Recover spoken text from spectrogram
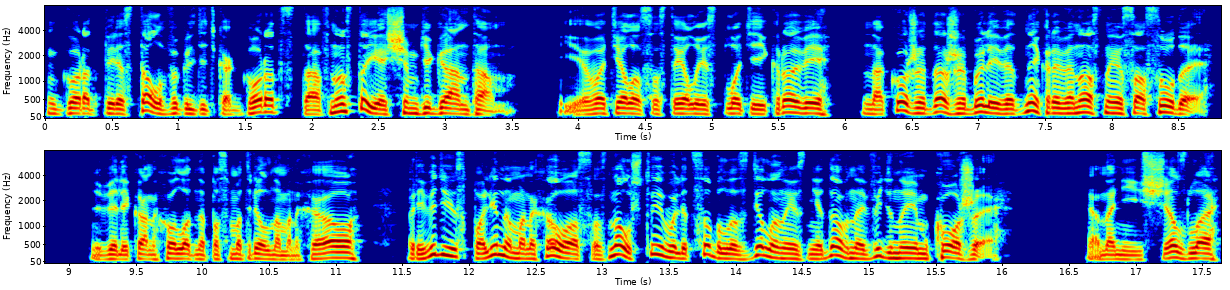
Город перестал выглядеть как город, став настоящим гигантом. Его тело состояло из плоти и крови, на коже даже были видны кровеносные сосуды. Великан холодно посмотрел на Манхао. При виде исполина Манхао осознал, что его лицо было сделано из недавно виденной им кожи. Она не исчезла,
